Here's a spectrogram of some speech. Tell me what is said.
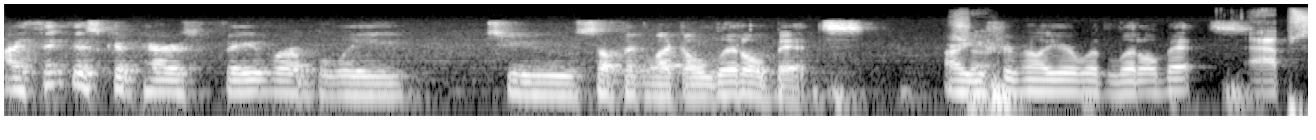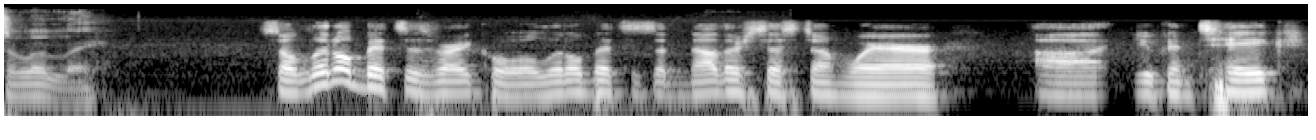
I think this compares favorably to something like a Little Bits. Are you familiar with Little Bits? Absolutely. So Little Bits is very cool. Little Bits is another system where uh, you can take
